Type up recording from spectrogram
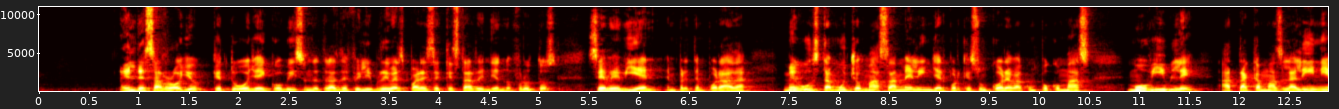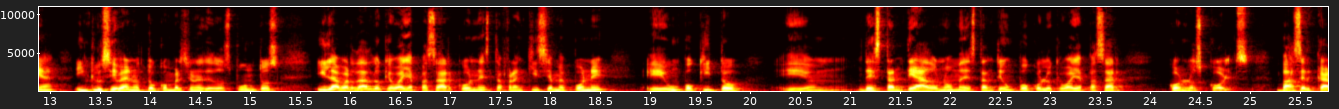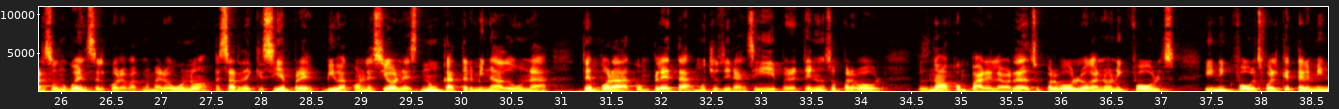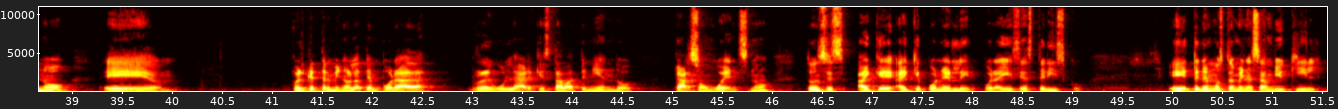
el desarrollo que tuvo Jacob Eason detrás de Philip Rivers parece que está rindiendo frutos, se ve bien en pretemporada. Me gusta mucho más a Mellinger porque es un coreback un poco más movible, ataca más la línea, inclusive anotó conversiones de dos puntos. Y la verdad lo que vaya a pasar con esta franquicia me pone eh, un poquito eh, destanteado, ¿no? Me destanteó un poco lo que vaya a pasar con los Colts. Va a ser Carson Wentz el coreback número uno, a pesar de que siempre viva con lesiones, nunca ha terminado una temporada completa. Muchos dirán, sí, pero tiene un Super Bowl. Pues no, compare, la verdad el Super Bowl lo ganó Nick Foles y Nick Foles fue el que terminó, eh, fue el que terminó la temporada regular que estaba teniendo Carson Wentz, ¿no? Entonces hay que, hay que ponerle por ahí ese asterisco. Eh, tenemos también a Sam Bukill,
